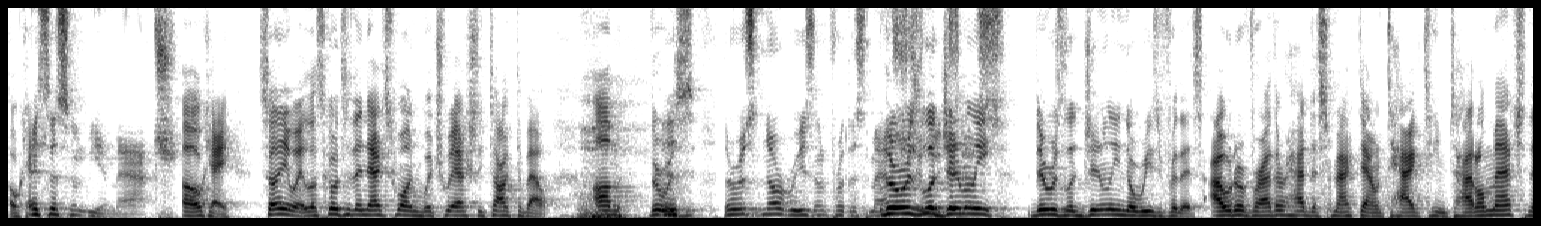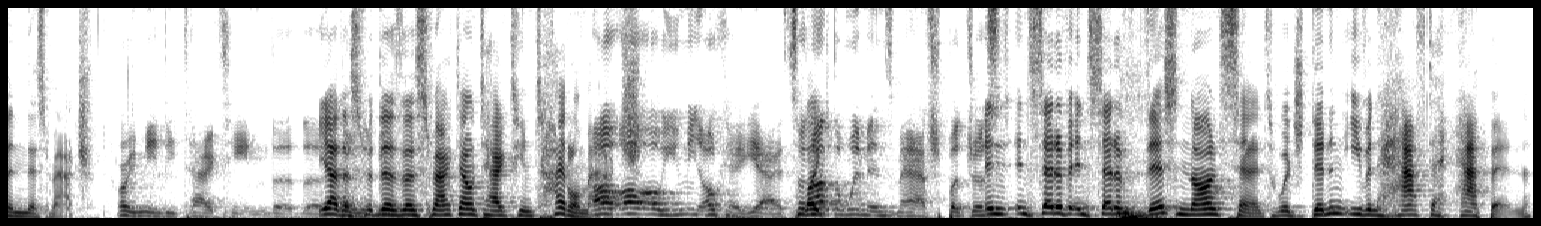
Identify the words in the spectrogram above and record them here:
Okay. It's just going to be a match. Oh, okay. So anyway, let's go to the next one, which we actually talked about. Um, there was there was no reason for this match. there was legitimately exist. there was legitimately no reason for this. I would have rather had the SmackDown Tag Team Title match than this match. Or you mean the tag team? The, the Yeah, the, the, the SmackDown Tag Team Title match. Oh, oh, oh, you mean okay, yeah. So Like- not the women's match, but just In, instead of instead of this nonsense, which didn't even have to happen,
